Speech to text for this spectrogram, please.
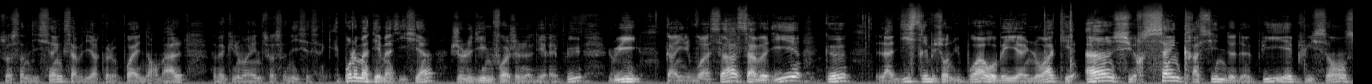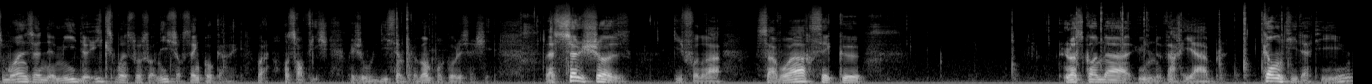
75, ça veut dire que le poids est normal avec une moyenne 70 et 5. Et pour le mathématicien, je le dis une fois, je ne le dirai plus, lui, quand il voit ça, ça veut dire que la distribution du poids obéit à une loi qui est 1 sur 5 racines de 2 pi et puissance moins 1,5 de x moins 70 sur 5 au carré. Voilà, on s'en fiche. Mais je vous le dis simplement pour que vous le sachiez. La seule chose qu'il faudra savoir, c'est que Lorsqu'on a une variable quantitative,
